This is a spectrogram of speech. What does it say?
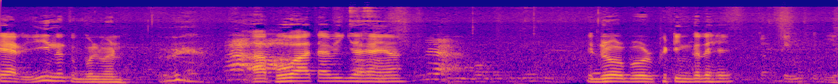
યાર ઈ નતું બોલવાનું આ ભૂવા હાથ આવી ગયા છે અહીંયા એ ડ્રોર બોર ફિટિંગ કરે છે चपटी मूकी दिए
